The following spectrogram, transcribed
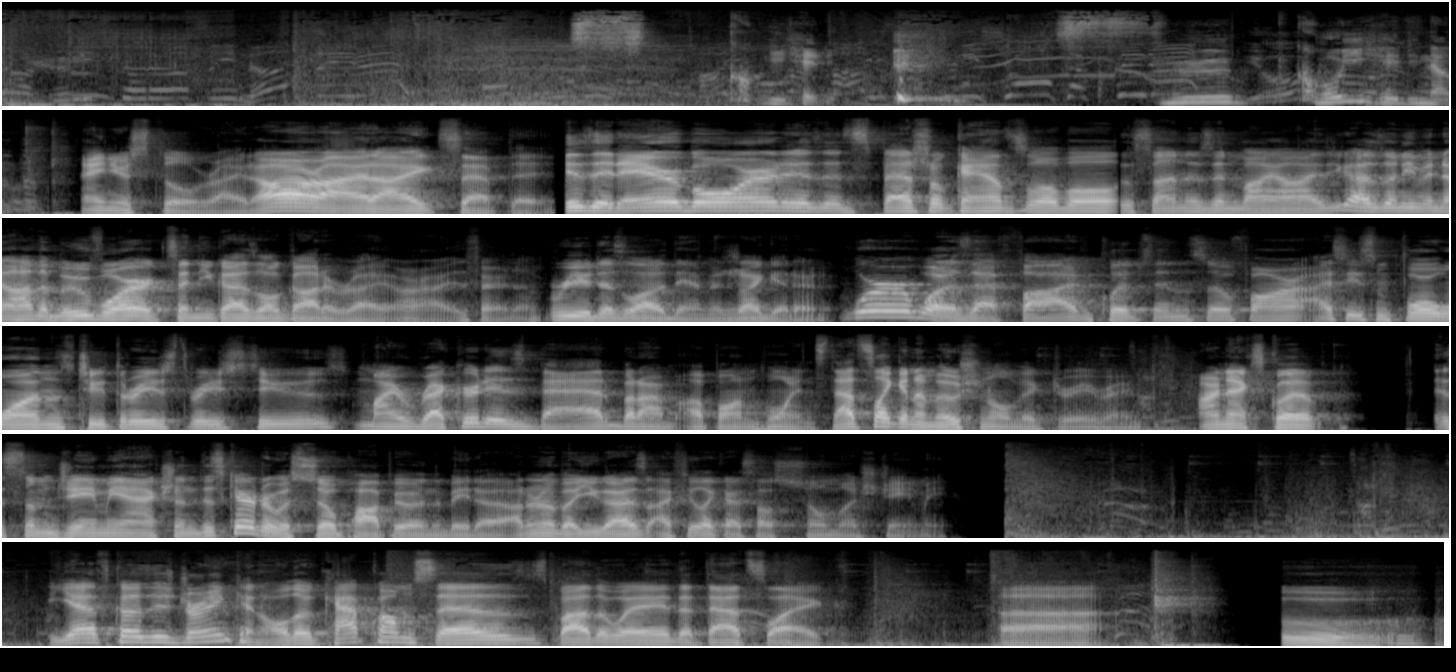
And you're still right. All right, I accept it. Is it airborne? Is it special cancelable? The sun is in my eyes. You guys don't even know how the move works, and you guys all got it right. All right, fair enough. Ryu does a lot of damage. I get it. We're, what is that, five clips in so far? I see some four ones, two threes, threes, twos. My record is bad, but I'm up on points. That's like an emotional victory, right? Our next clip is some Jamie action. This character was so popular in the beta. I don't know about you guys. I feel like I saw so much Jamie. Yeah, it's because he's drinking. Although Capcom says, by the way, that that's like, uh, ooh.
